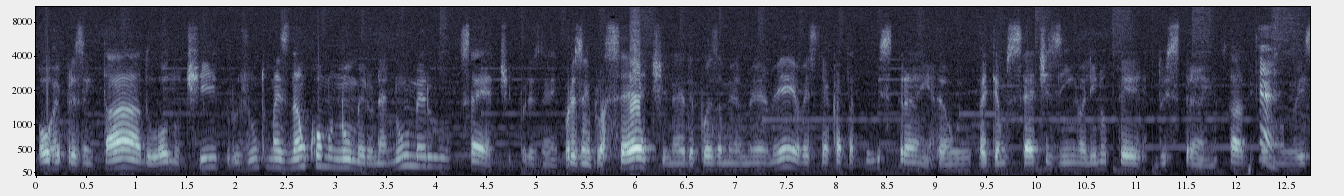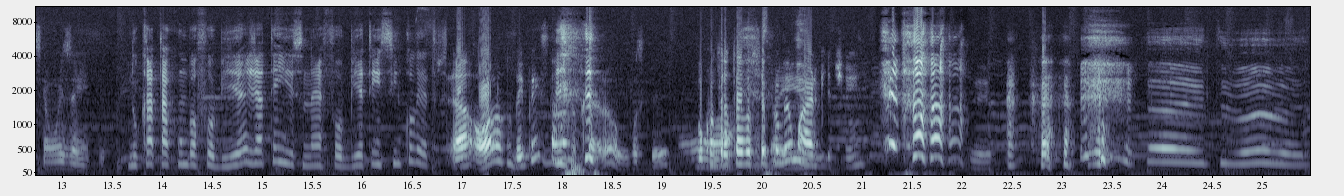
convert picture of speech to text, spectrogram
ou representado, ou no título junto, mas não como número, né, número 7, por exemplo. Por exemplo, a 7, né, depois da 666 vai ser a Catacumba Estranha. Então vai ter um 7zinho ali no T do estranho, sabe? É. Então esse é um exemplo. No Catacumba Fobia já tem isso, né? Fobia tem cinco letras. Ah, ó, bem pensado, cara. Você... Vou contratar você pro meu marketing. Ai, muito bom, mano.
